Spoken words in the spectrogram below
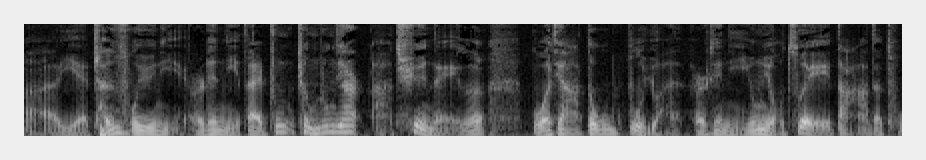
啊，也臣服于你，而且你在中正中间啊，去哪个。国家都不远，而且你拥有最大的土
